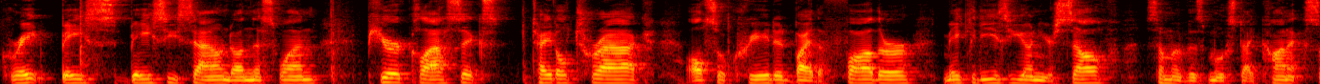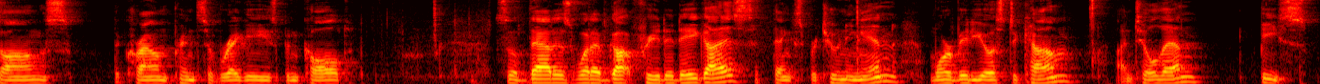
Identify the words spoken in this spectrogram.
great bass, bassy sound on this one. Pure classics, title track, also created by the father. Make It Easy on Yourself, some of his most iconic songs. The Crown Prince of Reggae has been called. So that is what I've got for you today, guys. Thanks for tuning in. More videos to come. Until then, peace.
